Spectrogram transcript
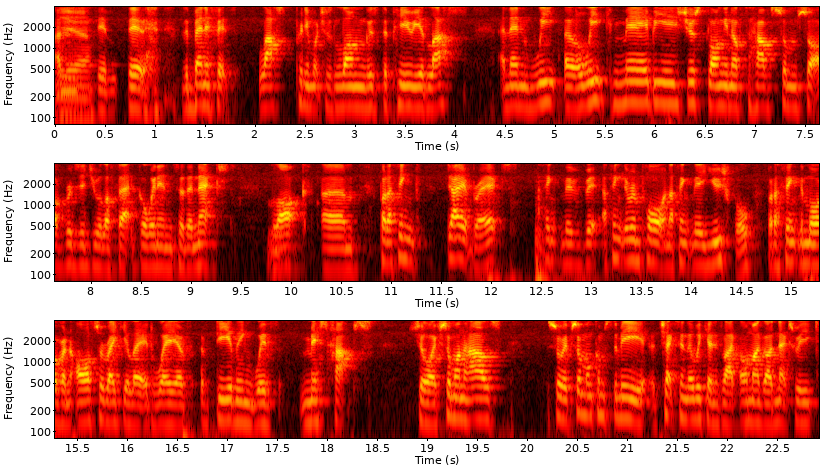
and yeah. the, the, the benefits last pretty much as long as the period lasts. And then week, a week maybe is just long enough to have some sort of residual effect going into the next block. Um, but I think diet breaks, I think they've been, I think they're important. I think they're useful, but I think they're more of an auto-regulated way of, of dealing with mishaps. So if someone has so if someone comes to me, checks in the weekend, is like, oh my god, next week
